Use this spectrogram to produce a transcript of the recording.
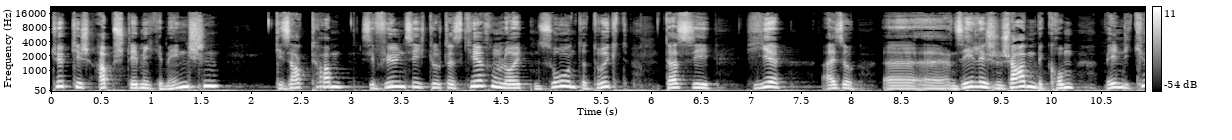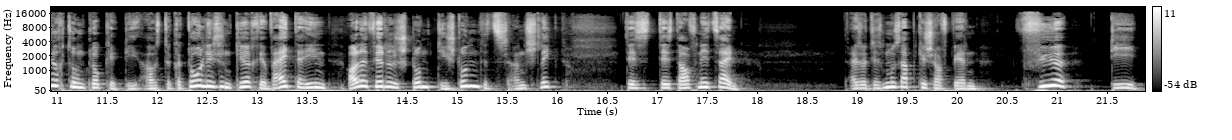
türkisch abstämmige Menschen gesagt haben, sie fühlen sich durch das Kirchenläuten so unterdrückt, dass sie hier also äh, äh, einen seelischen Schaden bekommen, wenn die Kirchturmglocke, die aus der katholischen Kirche weiterhin alle Viertelstunde die Stunde anschlägt, das, das darf nicht sein. Also das muss abgeschafft werden für die,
